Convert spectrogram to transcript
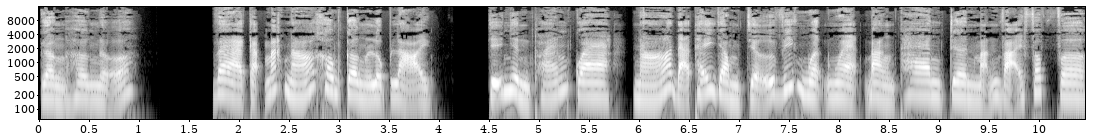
gần hơn nữa. Và cặp mắt nó không cần lục lọi. Chỉ nhìn thoáng qua, nó đã thấy dòng chữ viết nguệt ngoạc bằng than trên mảnh vải phấp phơ.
